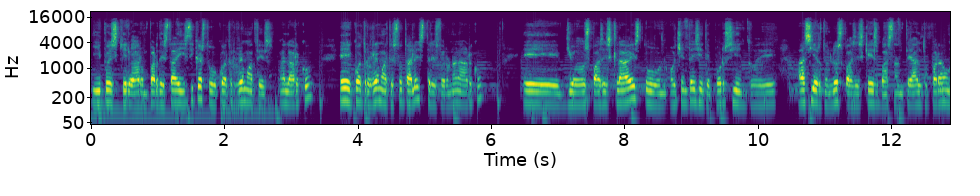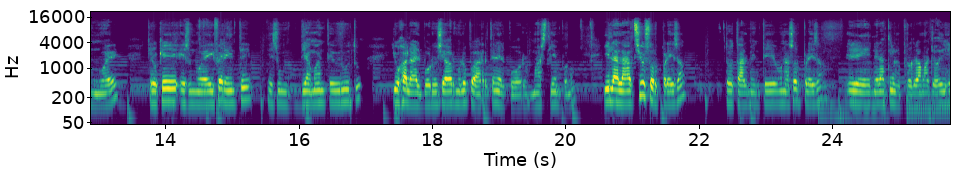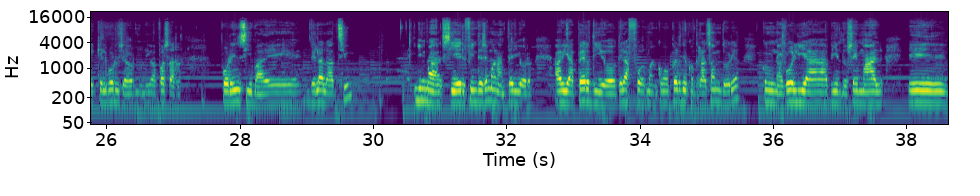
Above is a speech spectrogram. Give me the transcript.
Y pues quiero dar un par de estadísticas, tuvo cuatro remates al arco, eh, cuatro remates totales, tres fueron al arco. Eh, dio dos pases claves, tuvo un 87% de acierto en los pases, que es bastante alto para un 9. Creo que es un 9 diferente, es un diamante bruto y ojalá el Borussia Dortmund lo pueda retener por más tiempo, ¿no? Y la Lazio, sorpresa, totalmente una sorpresa. Eh, en el anterior programa yo dije que el Borussia Dortmund iba a pasar por encima de, de la Lazio y más si el fin de semana anterior había perdido de la forma en como perdió contra la Sampdoria, con una golia viéndose mal, eh,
